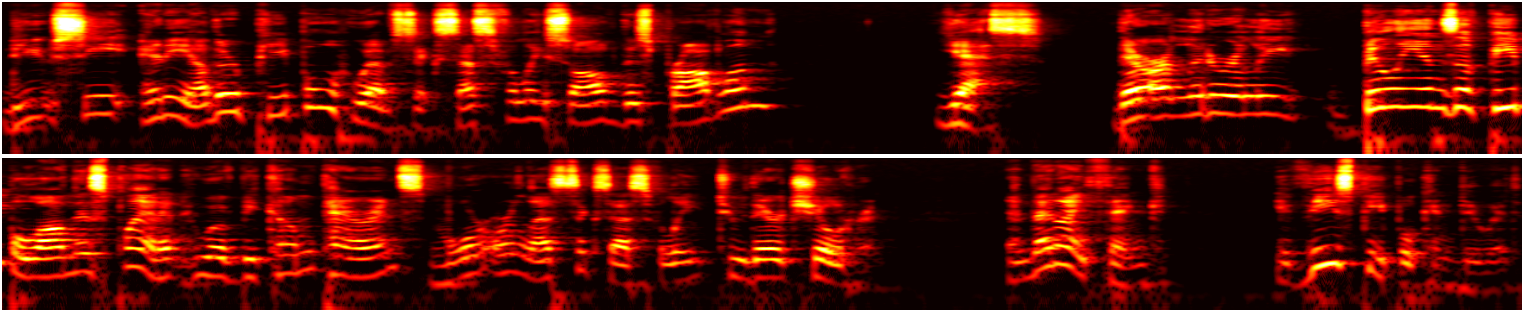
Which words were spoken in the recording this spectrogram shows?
Do you see any other people who have successfully solved this problem? Yes, there are literally billions of people on this planet who have become parents more or less successfully to their children. And then I think, if these people can do it,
